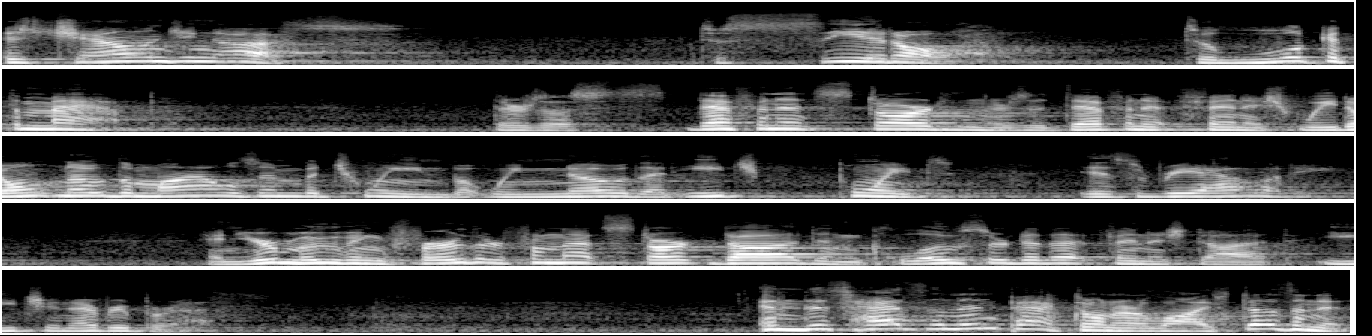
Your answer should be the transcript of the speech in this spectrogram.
is challenging us to see it all, to look at the map. There's a definite start and there's a definite finish. We don't know the miles in between, but we know that each point is reality. And you're moving further from that start dot and closer to that finish dot each and every breath. And this has an impact on our lives, doesn't it?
